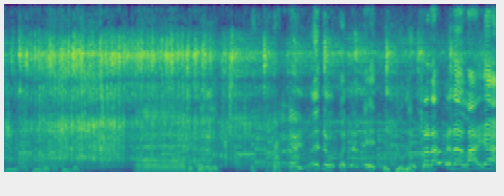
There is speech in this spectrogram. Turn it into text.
จุ้ยขอจุ้ยกันขอจุ้ยกันอ้าวเพื่อนเพื่อนเพื่อน เฮ้ยไอ้ดูคนนั้นดิเฮ้ยเดี๋ยวเดี๋ยวคนนั้นเป็นอะไรอะ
